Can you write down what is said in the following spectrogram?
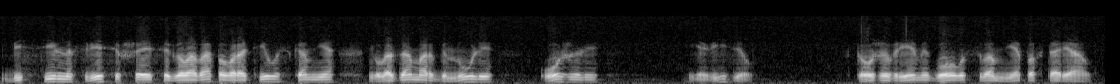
Бессильно свесившаяся голова поворотилась ко мне, глаза моргнули, ожили. Я видел. В то же время голос во мне повторял —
